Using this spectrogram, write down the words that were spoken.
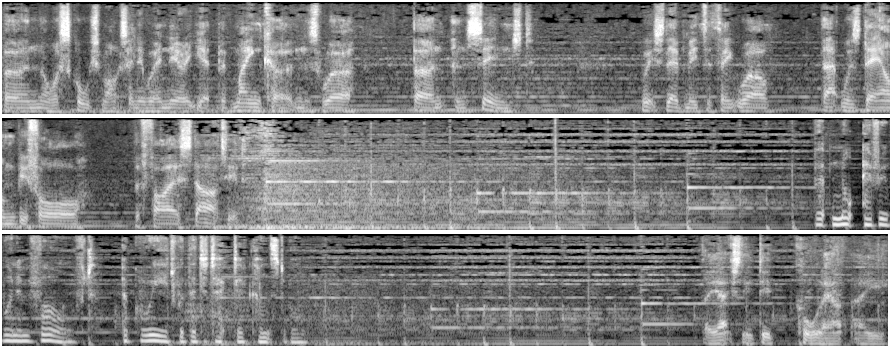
burn or scorch marks anywhere near it yet. The main curtains were burnt and singed, which led me to think, well, that was down before the fire started. But not everyone involved agreed with the detective constable. They actually did call out a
